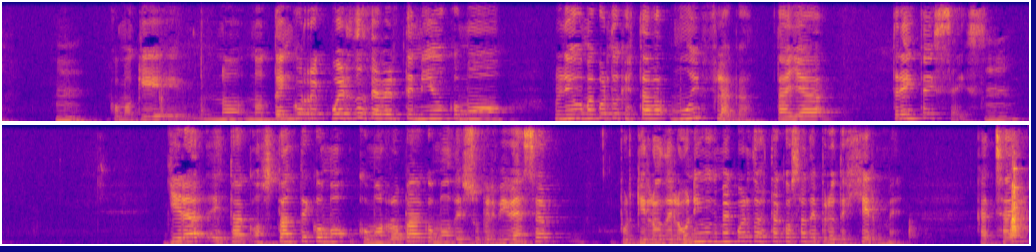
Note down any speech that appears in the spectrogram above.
Mm. Como que eh, no, no tengo recuerdos de haber tenido como... Lo único que me acuerdo es que estaba muy flaca, talla 36. Mm. Y era esta constante como, como ropa como de supervivencia, porque lo de lo único que me acuerdo es esta cosa de protegerme. ¿Cachai?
